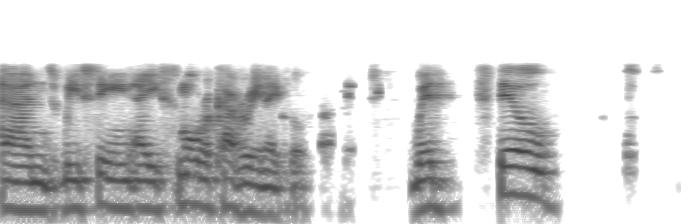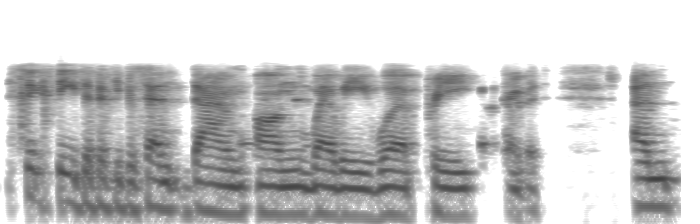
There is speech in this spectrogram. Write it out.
And we've seen a small recovery in April. We're still 60 to 50% down on where we were pre COVID. And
